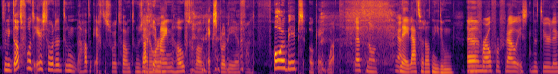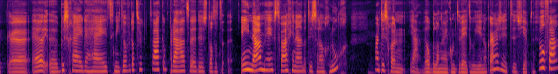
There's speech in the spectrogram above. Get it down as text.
toen ik dat voor het eerst hoorde, toen had ik echt een soort van... Toen zag je mijn hoofd gewoon exploderen van voorbips. Oké, well. Let's not. Ja. Nee, laten we dat niet doen. Ja, Ehm, vooral voor vrouwen is het natuurlijk eh, hè, eh, bescheidenheid, niet over dat soort taken praten. Dus dat het één naam heeft, vagina, dat is dan al genoeg. Maar het is gewoon ja, wel belangrijk om te weten hoe je in elkaar zit. Dus je hebt een vulva,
